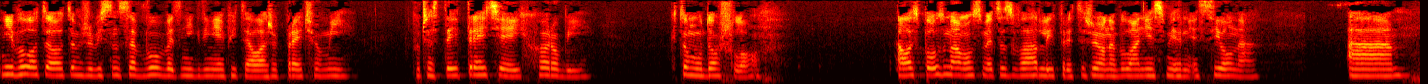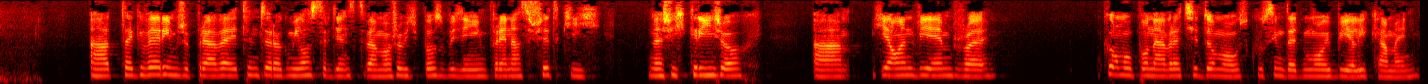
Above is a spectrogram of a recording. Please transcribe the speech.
Nebolo to o tom, že by som sa vôbec nikdy nepýtala, že prečo my počas tej tretej choroby k tomu došlo. Ale spolu s mamou sme to zvládli, pretože ona bola nesmierne silná. A a tak verím, že práve aj tento rok milosrdenstva môže byť pozbudením pre nás všetkých v našich krížoch. A ja len viem, že komu po návrate domov skúsim dať môj biely kameň.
